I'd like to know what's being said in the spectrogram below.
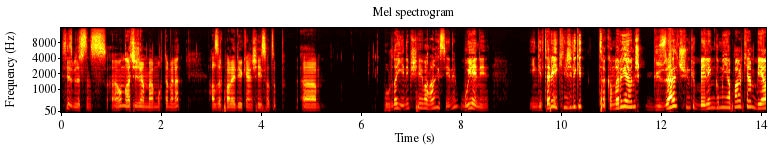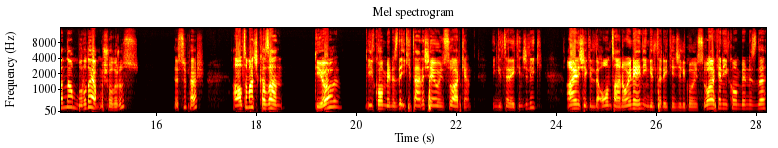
Siz bilirsiniz. Ee, Onu açacağım ben muhtemelen. Hazır para ediyorken şeyi satıp. Burada yeni bir şey var. Hangisi yeni? Bu yeni. İngiltere 2. Ligi takımları gelmiş. Güzel çünkü Bellingham'ı yaparken bir yandan bunu da yapmış oluruz. E, süper. 6 maç kazan diyor. İlk 11'inizde 2 tane şey oyuncusu varken. İngiltere 2. Lig. Aynı şekilde 10 tane oynayın. İngiltere 2. Lig oyuncusu varken ilk 11'inizde.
